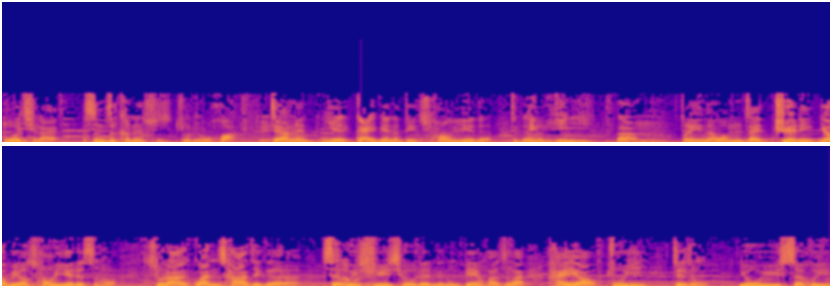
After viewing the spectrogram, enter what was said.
多起来，甚至可能是主流化。对。这样呢，也改变了对创业的这个定义啊。嗯。所以呢，我们在确定要不要创业的时候，除了观察这个社会需求的那种变化之外，还要注意这种由于社会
